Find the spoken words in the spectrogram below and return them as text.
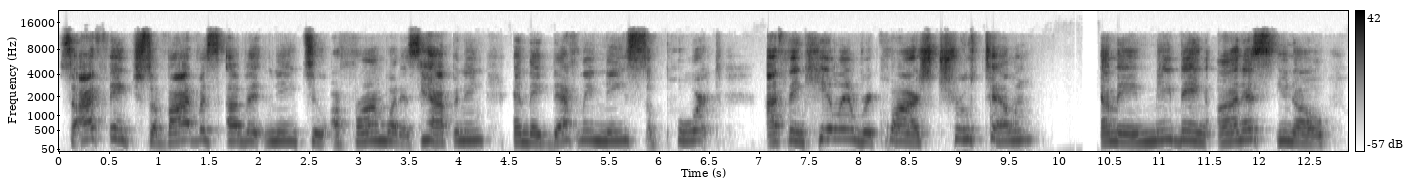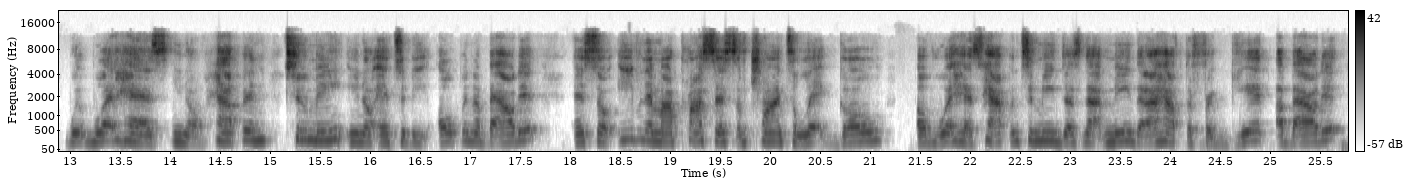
So I think survivors of it need to affirm what is happening and they definitely need support. I think healing requires truth telling. I mean, me being honest, you know, with what has, you know, happened to me, you know, and to be open about it. And so, even in my process of trying to let go of what has happened to me, does not mean that I have to forget about it.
